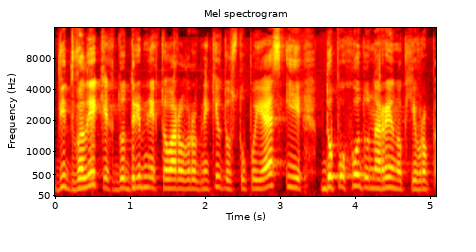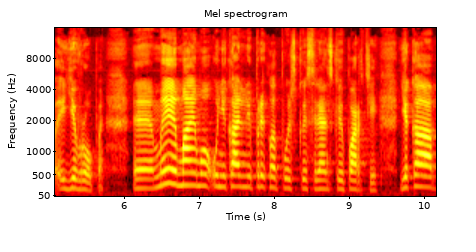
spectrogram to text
від великих до дрібних товаровиробників до вступу ЄС і до походу на ринок Європ- Європи. Е, Ми маємо унікальний приклад польської селянської партії, яка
